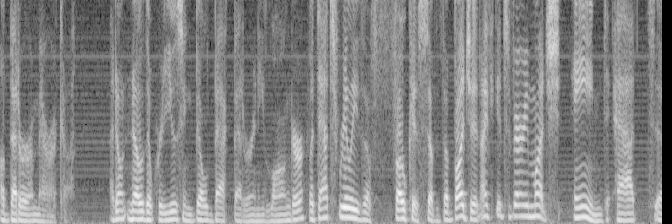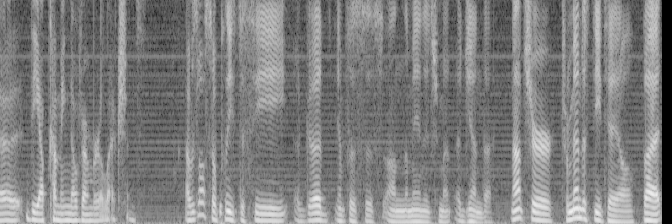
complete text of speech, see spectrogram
a better America. I don't know that we're using Build Back Better any longer, but that's really the focus of the budget. I think it's very much aimed at uh, the upcoming November elections. I was also pleased to see a good emphasis on the management agenda. Not sure tremendous detail, but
